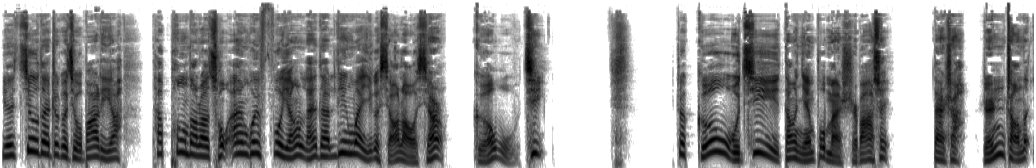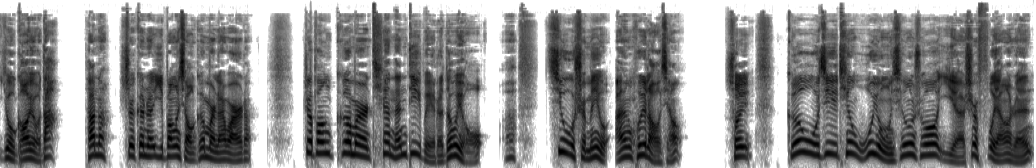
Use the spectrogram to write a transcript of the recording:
也就在这个酒吧里啊，他碰到了从安徽阜阳来的另外一个小老乡葛武季。这葛武季当年不满十八岁，但是啊，人长得又高又大。他呢是跟着一帮小哥们来玩的，这帮哥们天南地北的都有啊，就是没有安徽老乡。所以，葛武季听吴永兴说也是阜阳人，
